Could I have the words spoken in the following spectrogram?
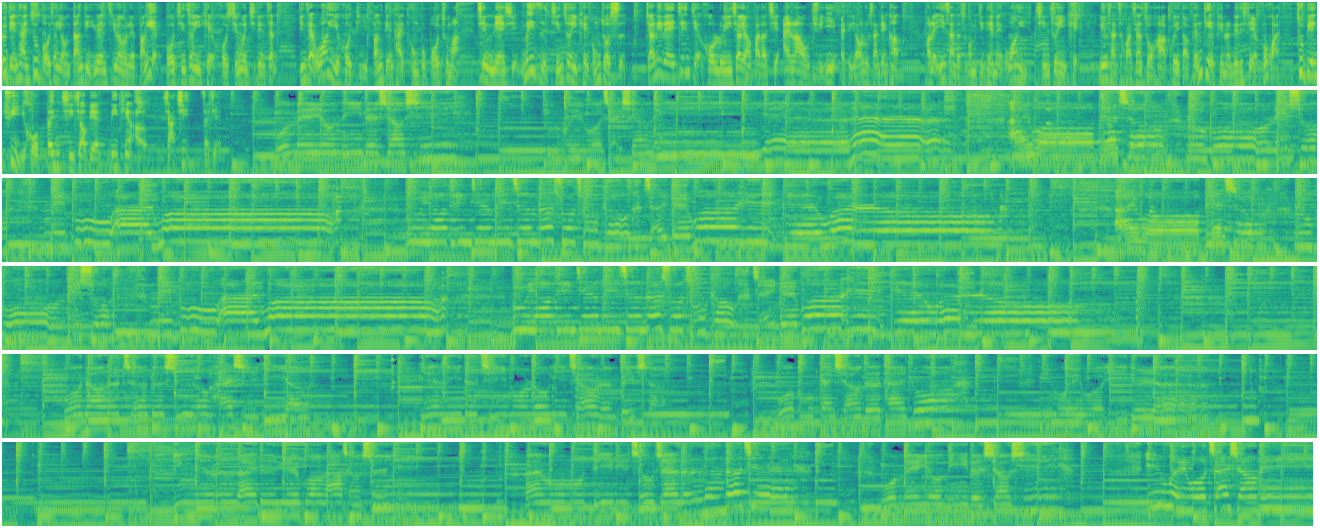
有电台主播想用当地原汁原味的方言播《轻松一刻》和新闻七点整，并在网易和地方电台同步播出吗？请联系每日轻松一刻工作室，将你的简介和录音小样发到其 i love 去以艾特幺六三点 com。好的，以上就是我们今天的网易轻松一刻。你有啥子话想说哈？可以到跟帖评论里头去呼唤主编曲艺和本期小编李天二。下期再见。我没有你的消息，我在想你。爱我别走，如果你说。爱上你。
